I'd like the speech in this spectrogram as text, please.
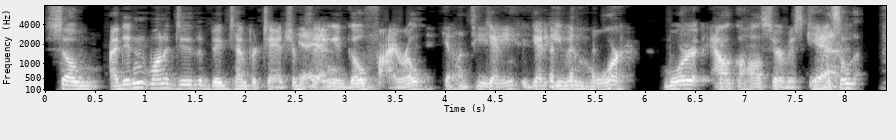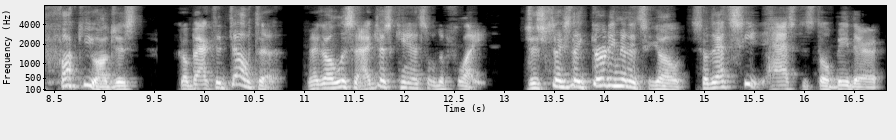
so I didn't want to do the big temper tantrum Yeah, thing yeah. and go viral, Get on TV. get, get even more, more alcohol service Yeah. canceled. Fuck you. I'll just go back to Delta. And I go, listen, I just canceled a flight just, just like 30 minutes ago. So that seat has to still be there.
